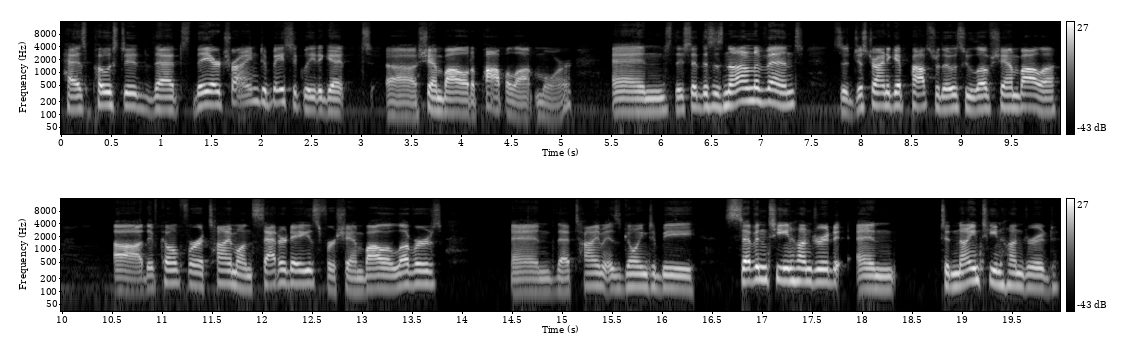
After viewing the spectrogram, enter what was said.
has posted that they are trying to basically to get uh, Shambala to pop a lot more. And they said this is not an event, so just trying to get pops for those who love Shambala. Uh, they've come up for a time on Saturdays for Shambala lovers, and that time is going to be 1700 and to 1900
